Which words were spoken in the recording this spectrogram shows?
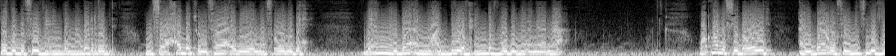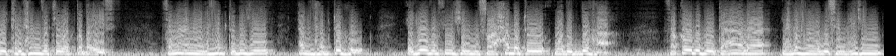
يجب فيه عند المبرد مصاحبة الفاعل للمفعول به لأن الباء المعدية عنده بمعنى مع وقال سيبويه الباء في مثله كالهمزة والتضعيف فمعنى ذهبت به أذهبته يجوز فيه المصاحبة وضدها. فقوله تعالى لذهب بسمعهم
